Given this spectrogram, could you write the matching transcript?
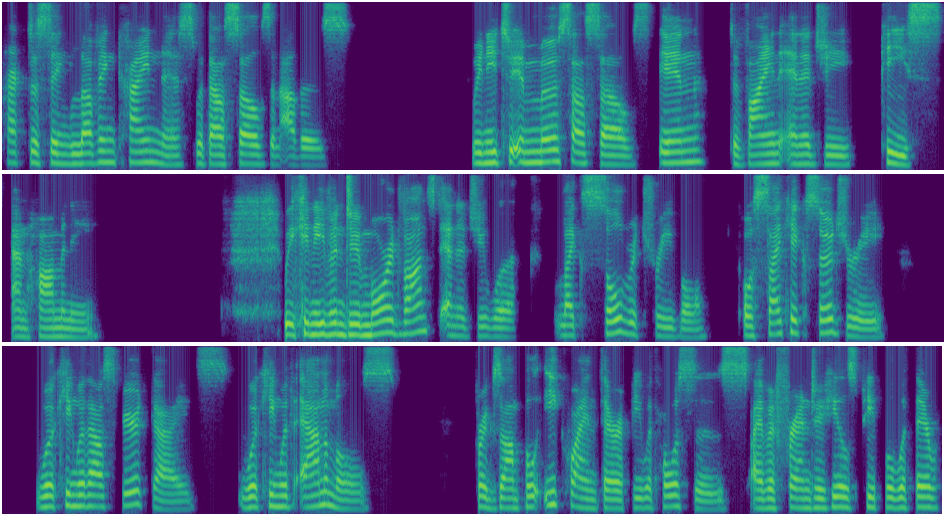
practicing loving kindness with ourselves and others. We need to immerse ourselves in divine energy, peace, and harmony. We can even do more advanced energy work like soul retrieval or psychic surgery working with our spirit guides, working with animals. For example, equine therapy with horses. I have a friend who heals people with their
